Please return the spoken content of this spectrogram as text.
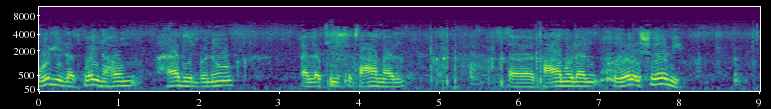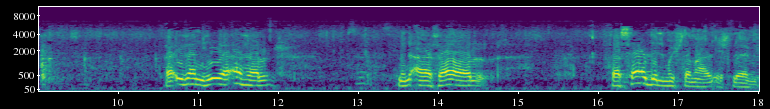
وجدت بينهم هذه البنوك التي تتعامل آه، تعاملا غير إسلامي. فاذا هي أثر من آثار فساد المجتمع الإسلامي.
